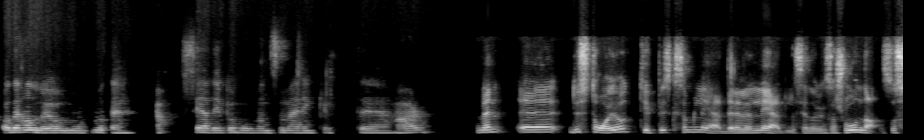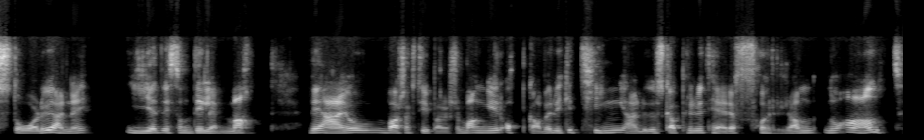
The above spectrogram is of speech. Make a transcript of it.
og det handler jo om å måte, ja, se de behovene som hver enkelt Eh, har. Men eh, du står jo typisk som leder eller ledelse i en organisasjon, da, så står du gjerne i et visst sånn dilemma. Det er jo hva slags type arrangementer, oppgaver, hvilke ting er det du skal prioritere foran noe annet.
